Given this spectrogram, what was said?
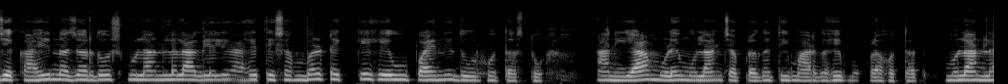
जे काही नजरदोष मुलांना लागलेले आहे ते शंभर टक्के हे उपायाने दूर होत असतो. आणि यामुळे मुलांच्या प्रगती मार्ग हे मोकळा होतात. मुलांना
